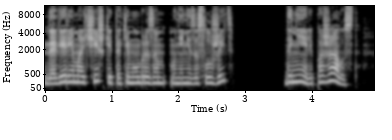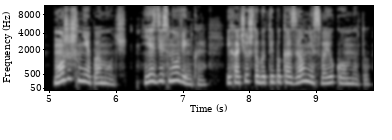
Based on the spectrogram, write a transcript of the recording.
Доверие мальчишки таким образом мне не заслужить. «Даниэль, пожалуйста, Можешь мне помочь? Я здесь новенькая, и хочу, чтобы ты показал мне свою комнату.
